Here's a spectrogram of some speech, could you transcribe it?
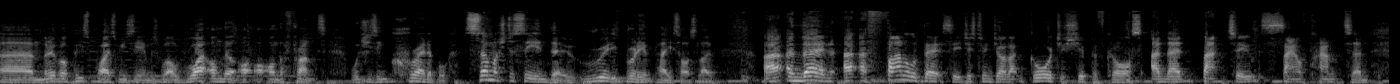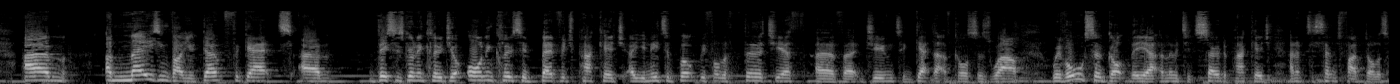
um, the Nobel Peace Prize Museum as well, right on the on the front, which is incredible. So much to see and do. Really brilliant place, Oslo. Uh, and then a, a final sea, just to enjoy that gorgeous ship, of course, and then back to Southampton. Um, amazing value. Don't forget. Um, this is going to include your all-inclusive beverage package. Uh, you need to book before the 30th of uh, June to get that, of course, as well. We've also got the uh, unlimited soda package and up to $75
